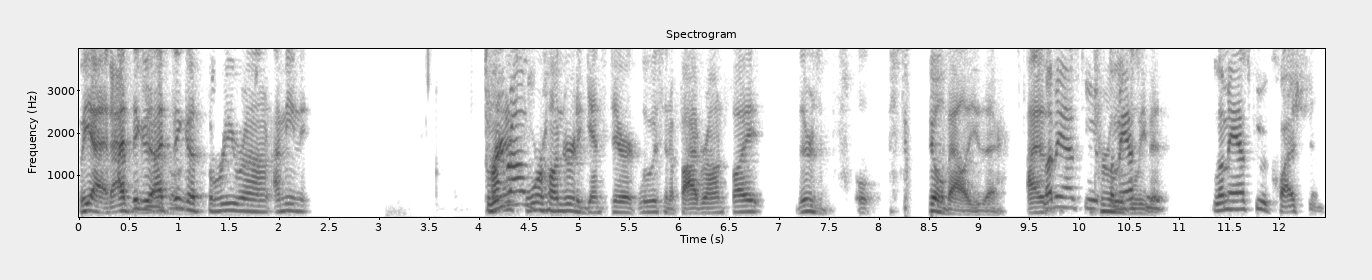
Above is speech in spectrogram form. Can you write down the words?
But yeah, I That's think I think a three round. I mean, Three round. 400 against Derek Lewis in a five round fight. There's still value there. I Let me ask you. Let me ask believe you. it. Let me ask you a question.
